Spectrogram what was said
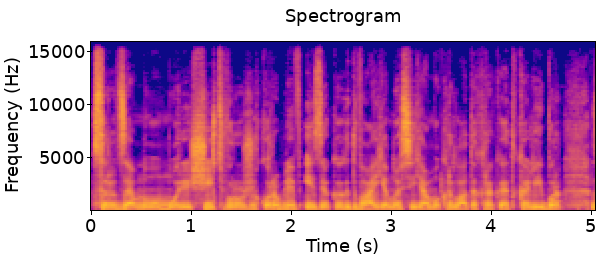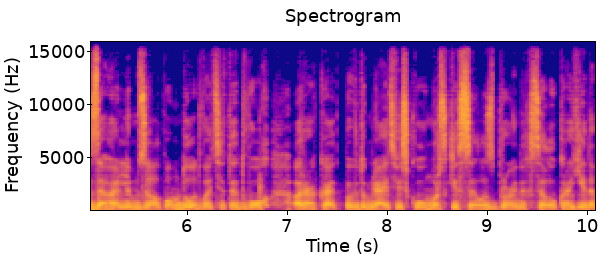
В Середземному морі шість ворожих кораблів, із яких два є носіями крилатих ракет «Калібр» з загальним залпом до 22 ракет, повідомляють військово-морські сили Збройних сил України.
